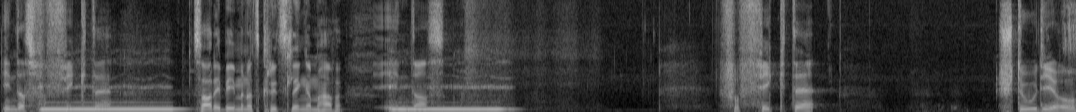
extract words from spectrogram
in das verfickte, Sorry, ich bin immer noch zu Kreuzlingen am Hafen. in das verfickte Studio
